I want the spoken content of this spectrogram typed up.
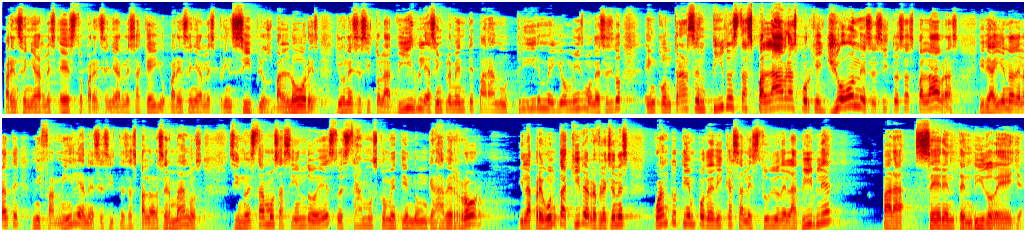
para enseñarles esto, para enseñarles aquello, para enseñarles principios, valores. Yo necesito la Biblia simplemente para nutrirme yo mismo. Necesito encontrar sentido a estas palabras porque yo necesito esas palabras. Y de ahí en adelante mi familia necesita esas palabras, hermanos. Si no estamos haciendo esto, estamos cometiendo un grave error. Y la pregunta aquí de reflexión es, ¿cuánto tiempo dedicas al estudio de la Biblia para ser entendido de ella?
